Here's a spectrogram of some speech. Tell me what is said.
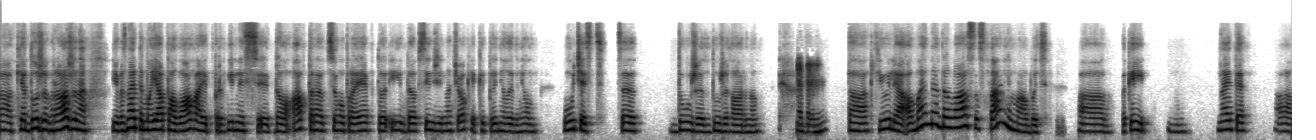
Так, я дуже вражена. І ви знаєте, моя повага і прихильність е, до автора цього проєкту і до всіх жіночок, які прийняли в ньому участь. Це дуже, дуже гарно. Так, Юлія, а в мене до вас останнє, мабуть, а, такий, знаєте, а,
